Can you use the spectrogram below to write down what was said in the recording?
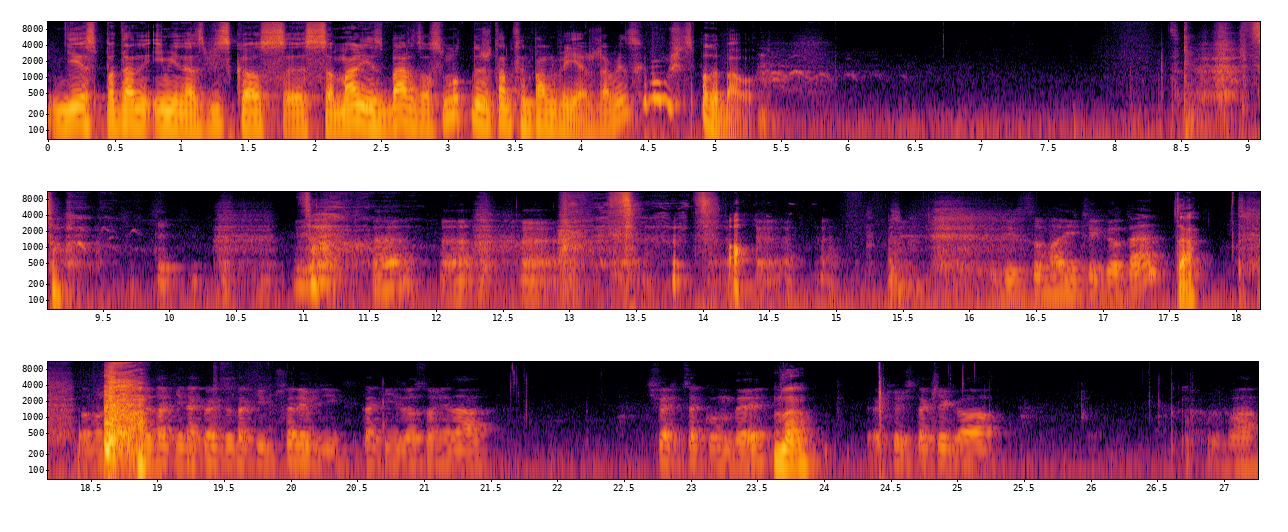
nie jest podane imię, nazwisko z, z Somalii. Jest bardzo smutny, że tamten pan wyjeżdża, więc chyba mu się spodobało. Co? Co? Co? Gdzieś Somalijczyk go ten? Tak. To może mamy taki na końcu taki przerywnik, taki dosłownie na ćwierć sekundy. No. Jakiegoś takiego... Kurwa...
